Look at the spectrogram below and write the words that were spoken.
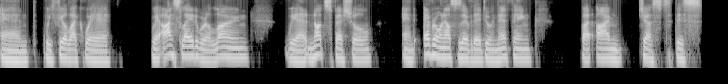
And we feel like we're we're isolated, we're alone, we are not special and everyone else is over there doing their thing but i'm just this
